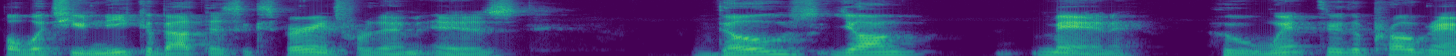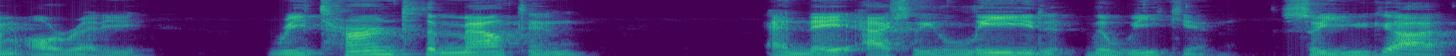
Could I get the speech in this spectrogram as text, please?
But what's unique about this experience for them is those young men who went through the program already return to the mountain and they actually lead the weekend. So you got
